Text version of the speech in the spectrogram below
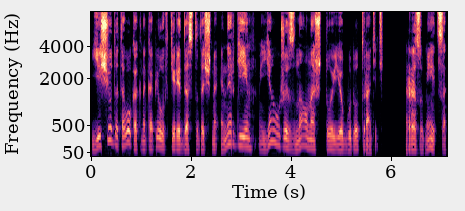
Еще до того, как накопил в теле достаточно энергии, я уже знал, на что ее буду тратить. Разумеется,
